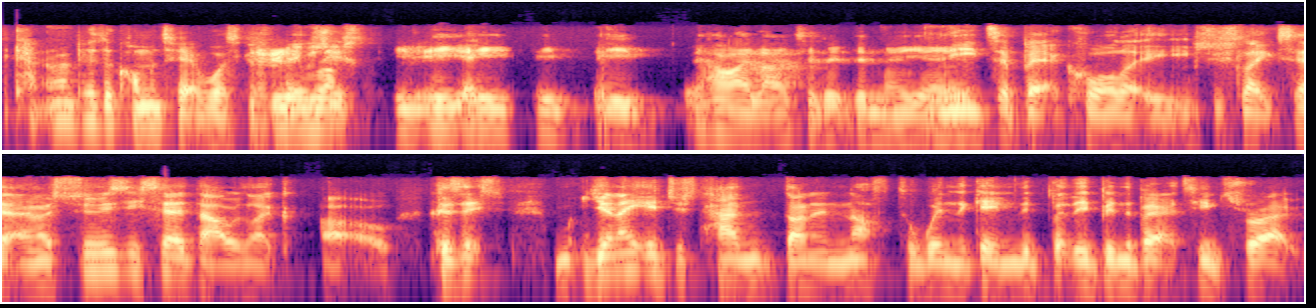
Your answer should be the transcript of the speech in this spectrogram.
I can't remember who the commentator was. It was just he, he, he, he, highlighted it, didn't he? Yeah. Needs a bit of quality. He's just like, and as soon as he said that, I was like, oh, because it's United just hadn't done enough to win the game, but they've been the better team throughout.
